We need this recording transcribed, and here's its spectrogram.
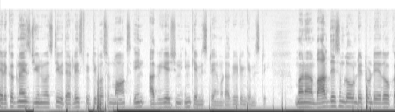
a recognised university with at least fifty percent marks in aggregation in chemistry అనమాట ఇన్ కెమిస్ట్రీ మన భారతదేశంలో ఉండేటువంటి ఏదో ఒక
